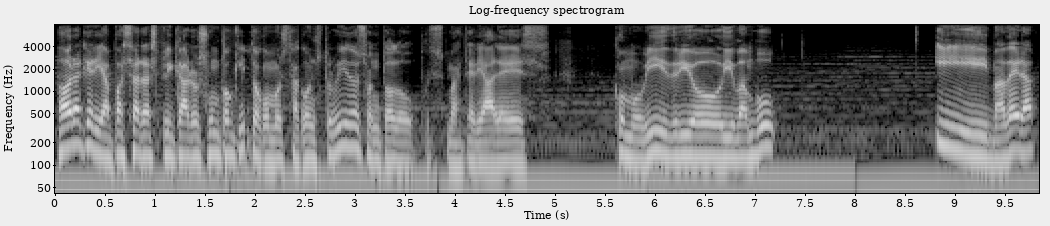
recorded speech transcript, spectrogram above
Ahora quería pasar a explicaros un poquito cómo está construido. Son todo pues, materiales como vidrio y bambú y madera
